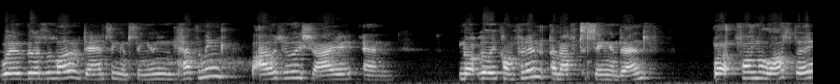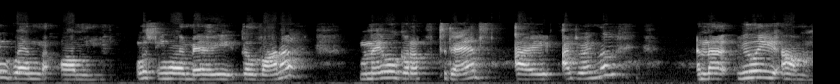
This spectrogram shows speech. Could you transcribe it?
where there was a lot of dancing and singing happening. But I was really shy and not really confident enough to sing and dance. But from the last day, when um, Lucina and Mary Galvana, when they all got up to dance, I, I joined them, and that really um,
